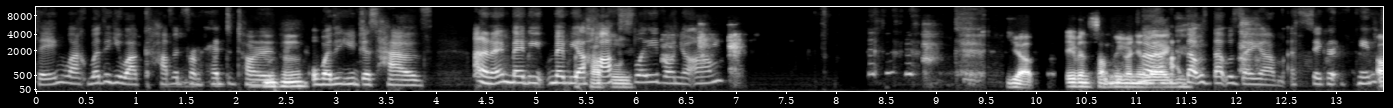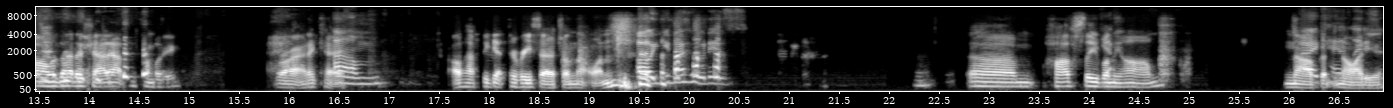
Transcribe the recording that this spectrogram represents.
thing. Like whether you are covered from head to toe mhm. or whether you just have I don't know, maybe maybe A a, half sleeve on your arm. Yep. Even something on your no, leg. that was that was a um a secret hint. Oh, was that a shout out to somebody? Right, okay. um I'll have to get to research on that one. oh you know who it is. um, half sleeve on the arm. No, I've got no idea.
